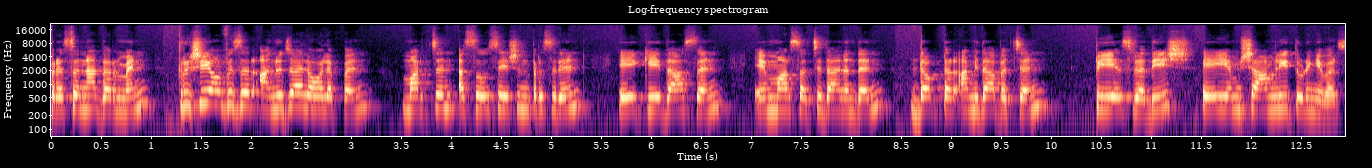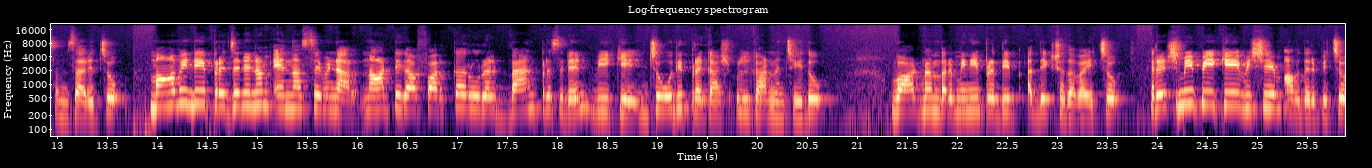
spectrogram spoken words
Prasanna Dharman കൃഷി officer Anuja Lolappan merchant association president A K Dasan M R Sachidanandan doctor Amitabh Bachchan P S Ratheesh A M Shamli തുടങ്ങിയവർ സംസാരിച്ചു. മാവിന്റെ പ്രജനനം എന്ന seminar Nattika Firka rural bank president V K Jyothi Prakash ഉദ്ഘാടനം ചെയ്തു. വാർഡ് മെമ്പർ മിനി പ്രദീപ് അധ്യക്ഷത വഹിച്ചു. രശ്മി പി കെ വിഷയം അവതരിപ്പിച്ചു.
